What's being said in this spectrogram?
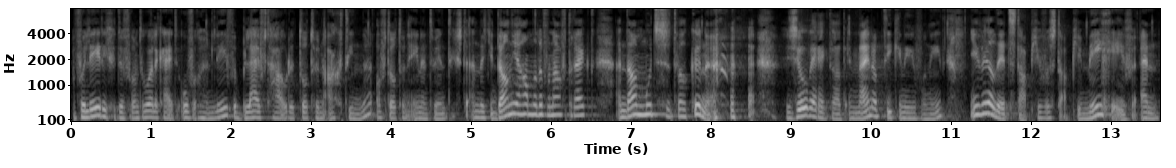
volledig de verantwoordelijkheid over hun leven blijft houden tot hun achttiende of tot hun 21ste. En dat je dan je handen ervan aftrekt en dan moeten ze het wel kunnen. Zo werkt dat in mijn optiek in ieder geval niet. Je wil dit stapje voor stapje meegeven. En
